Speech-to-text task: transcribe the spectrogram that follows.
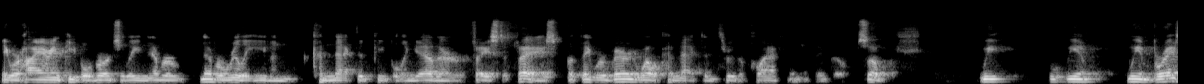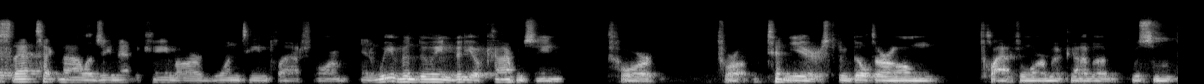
they were hiring people virtually, never never really even connected people together face to face, but they were very well connected through the platform that they built. So we we we embraced that technology and that became our one team platform. And we've been doing video conferencing for for 10 years. We built our own platform, kind of a with some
